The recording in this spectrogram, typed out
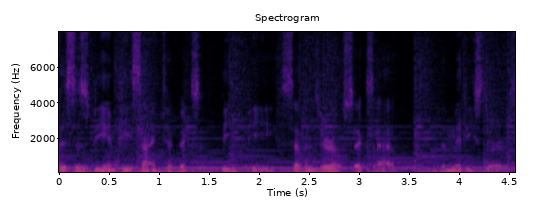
This is V&P Scientific's VP706F, the Midi-Stirrus.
